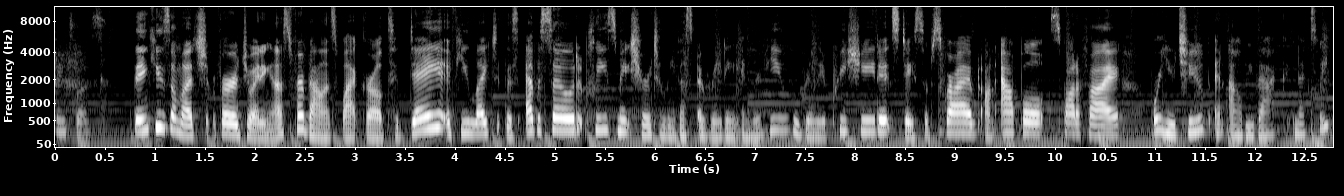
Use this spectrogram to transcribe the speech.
Thanks, Les. Thank you so much for joining us for Balanced Black Girl today. If you liked this episode, please make sure to leave us a rating and review. We really appreciate it. Stay subscribed on Apple, Spotify, or YouTube, and I'll be back next week.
